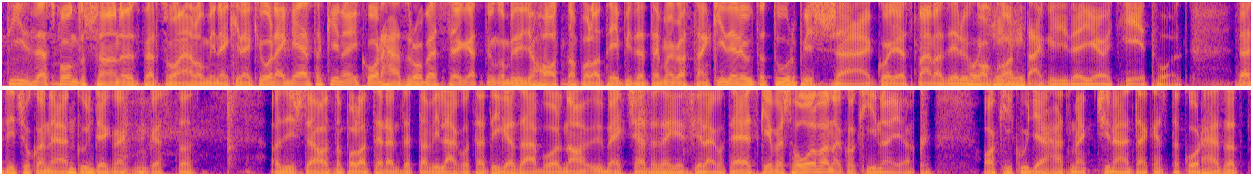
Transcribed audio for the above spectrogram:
10 lesz pontosan 5 perc múlva állom mindenkinek. Jó reggelt, a kínai kórházról beszélgettünk, amit ugye 6 nap alatt építettek meg, aztán kiderült a turpisság, hogy ezt már azért ők Hogy akarták hét. egy ideig, hogy 7 volt. De hát itt sokan elküldték nekünk ezt a az Isten hat nap alatt teremtette a világot, tehát igazából, na, ő megcsinált az egész világot. Ehhez képest hol vannak a kínaiak, akik ugye hát megcsinálták ezt a kórházat,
